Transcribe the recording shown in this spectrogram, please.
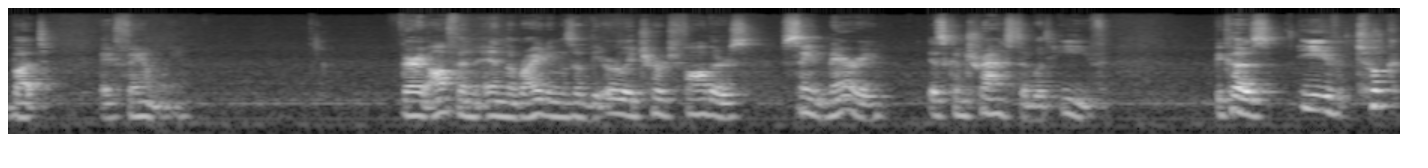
but a family. Very often in the writings of the early church fathers, St. Mary is contrasted with Eve, because Eve took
